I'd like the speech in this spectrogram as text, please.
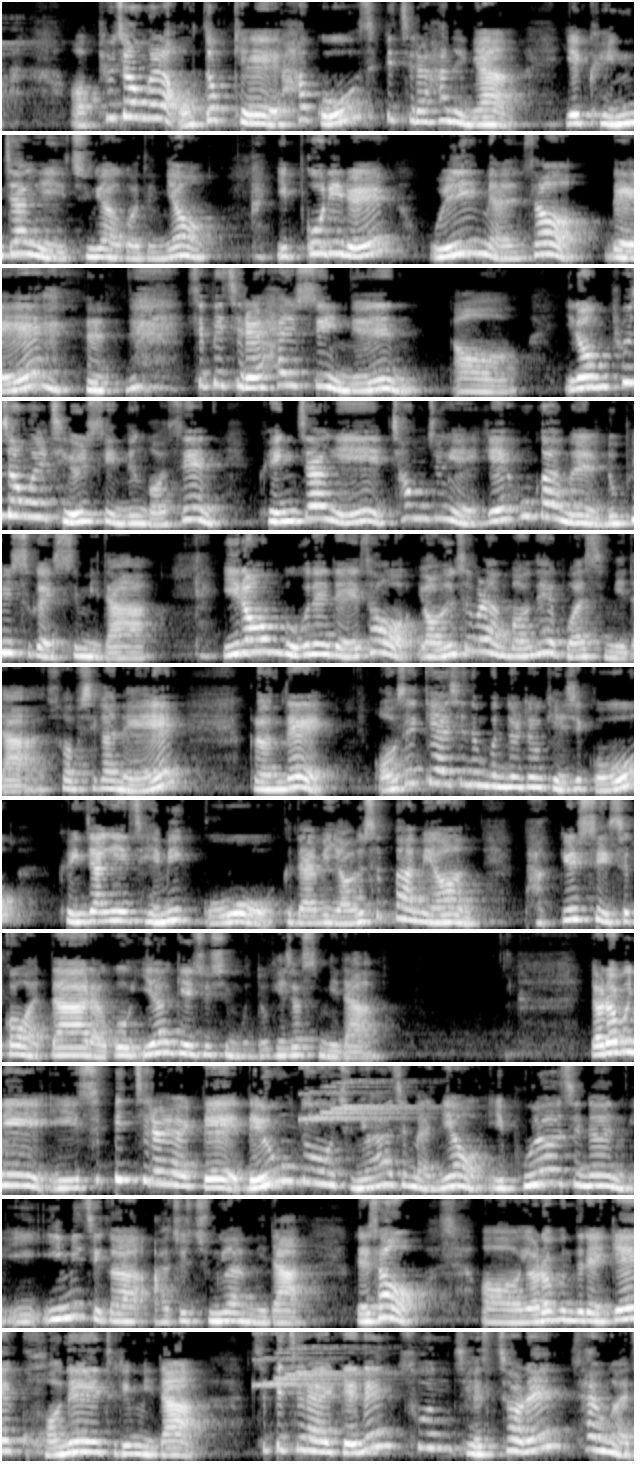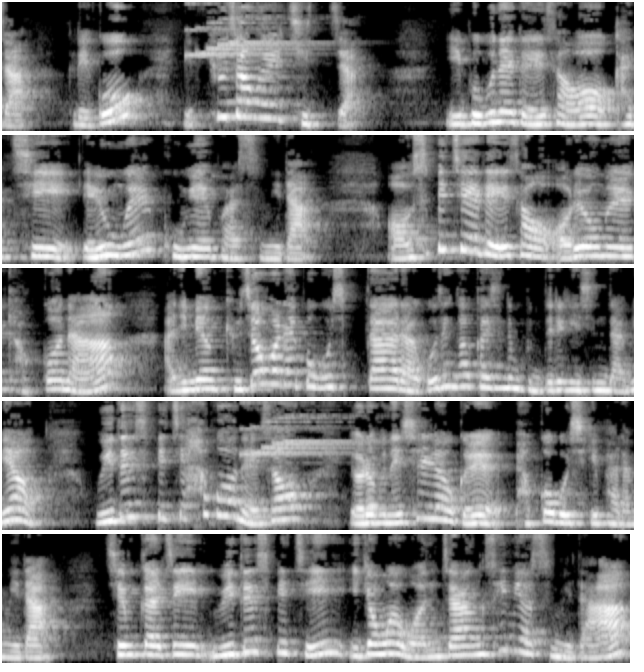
어, 표정을 어떻게 하고 스피치를 하느냐 이게 굉장히 중요하거든요. 입꼬리를 올리면서 네 스피치를 할 수 있는 어, 이런 표정을 지을 수 있는 것은 굉장히 청중에게 호감을 높일 수가 있습니다. 이런 부분에 대해서 연습을 한번 해 보았습니다. 수업 시간에. 그런데 어색해 하시는 분들도 계시고 굉장히 재밌고 그 다음에 연습하면 바뀔 수 있을 것 같다라고 이야기해 주신 분도 계셨습니다. 여러분이 이 스피치를 할 때 내용도 중요하지만요, 이 보여지는 이 이미지가 아주 중요합니다. 그래서 어, 여러분들에게 권해 드립니다. 스피치를 할 때는 손 제스처를 사용하자. 그리고 표정을 짓자. 이 부분에 대해서 같이 내용을 공유해 보았습니다. 어, 스피치에 대해서 어려움을 겪거나 아니면 교정을 해보고 싶다라고 생각하시는 분들이 계신다면 위드 스피치 학원에서 여러분의 실력을 바꿔보시기 바랍니다. 지금까지 위드 스피치 이경화 원장 쌤이었습니다.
